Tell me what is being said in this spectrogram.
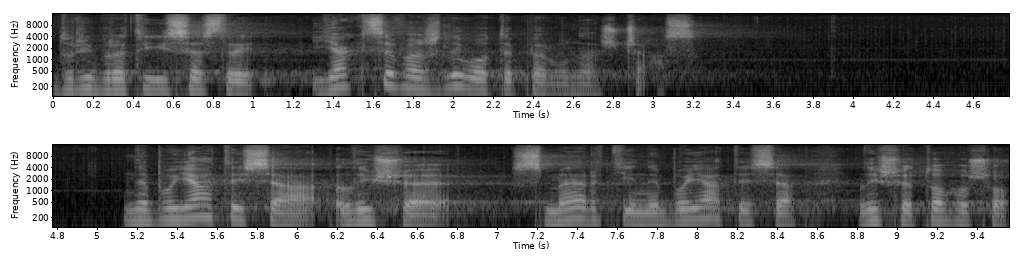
Дорогі брати і сестри, як це важливо тепер у наш час? Не боятися лише смерті, не боятися лише того, що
